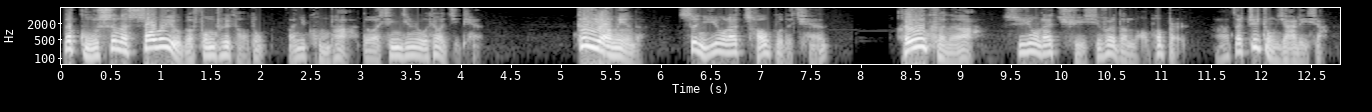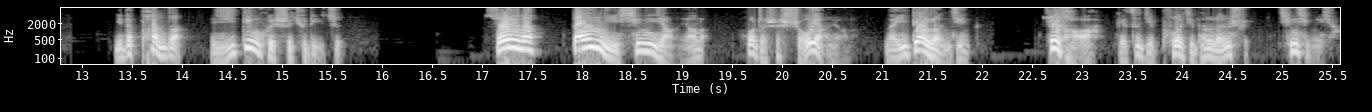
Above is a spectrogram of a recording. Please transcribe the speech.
那股市呢稍微有个风吹草动啊，你恐怕都要心惊肉跳几天。更要命的是，你用来炒股的钱，很有可能啊是用来娶媳妇的老婆本啊，在这种压力下，你的判断一定会失去理智。所以呢，当你心痒痒了，或者是手痒痒了。那一定要冷静，最好啊，给自己泼几盆冷水，清醒一下。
